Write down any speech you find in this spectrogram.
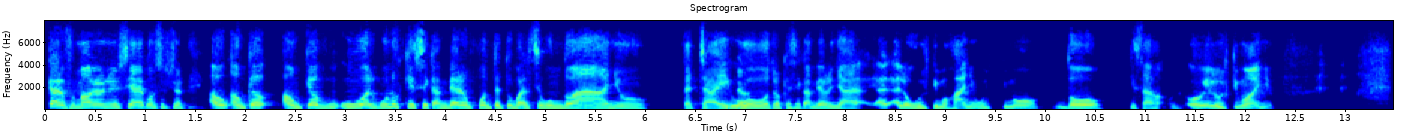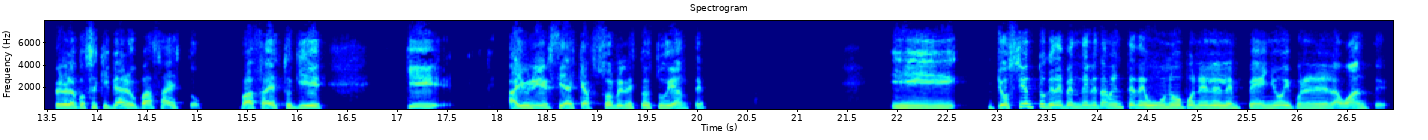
Claro, formado en la Universidad de Concepción. Au- Aunque, aunque hubo algunos que se cambiaron, ponte tú, para el segundo año, ¿cachai? Ya. Hubo otros que se cambiaron ya a, a los últimos años, últimos dos, quizás, o el último año. Pero la cosa es que, claro, pasa esto. Pasa esto que, que hay universidades que absorben estos estudiantes y yo siento que depende netamente de uno ponerle el empeño y ponerle el aguante.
